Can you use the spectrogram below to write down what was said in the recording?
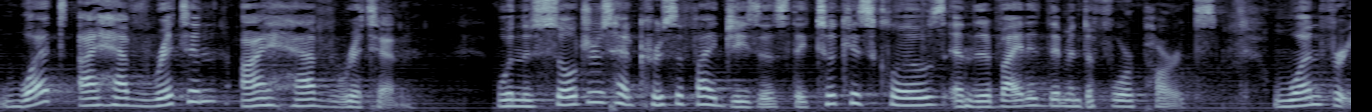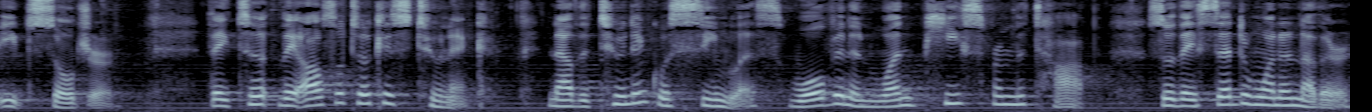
what I have written, I have written. When the soldiers had crucified Jesus, they took his clothes and divided them into four parts, one for each soldier. They, took, they also took his tunic. Now the tunic was seamless, woven in one piece from the top. So they said to one another,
